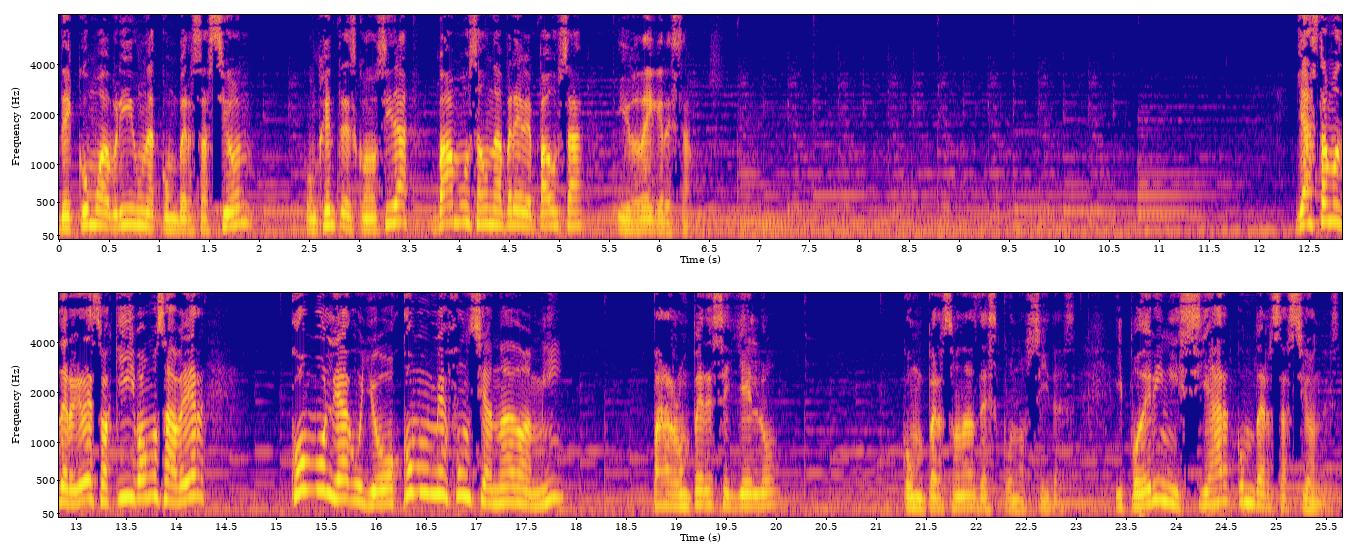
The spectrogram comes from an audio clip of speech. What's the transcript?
de cómo abrir una conversación con gente desconocida, vamos a una breve pausa y regresamos. Ya estamos de regreso aquí y vamos a ver cómo le hago yo, cómo me ha funcionado a mí para romper ese hielo con personas desconocidas y poder iniciar conversaciones.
